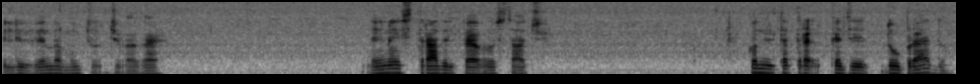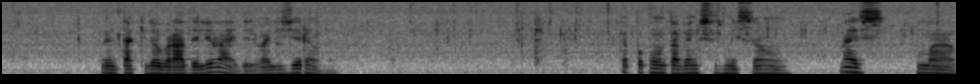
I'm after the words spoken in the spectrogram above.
ele anda muito devagar. Nem na estrada ele pega velocidade. Quando ele tá, quer dizer, dobrado. Quando ele tá aqui dobrado, ele vai, ele vai ligeirão, né? Daqui a pouco não tá vendo essas missões. Mais uma.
